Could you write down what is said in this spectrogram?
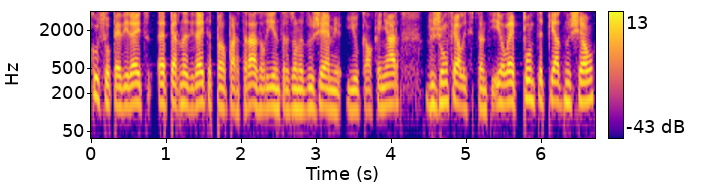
com o seu pé direito, a perna direita, para, para trás, ali entre a zona do gêmeo e o calcanhar do João Félix. Portanto, ele é pontapeado no chão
